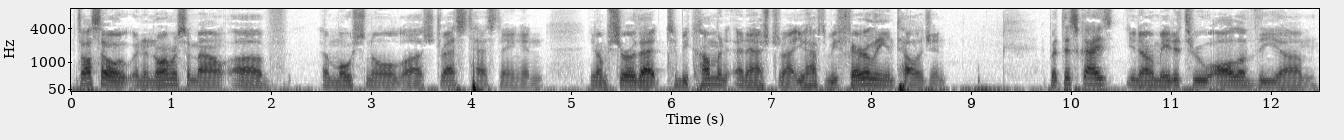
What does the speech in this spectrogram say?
It's also an enormous amount of emotional uh, stress testing, and you know I'm sure that to become an, an astronaut you have to be fairly intelligent. But this guy's you know made it through all of the um,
